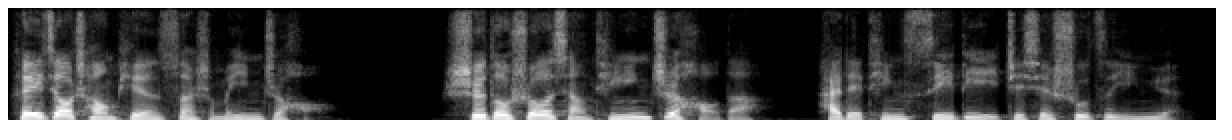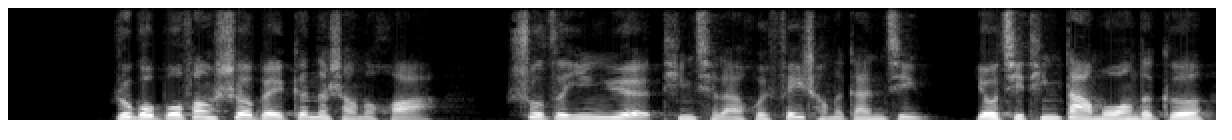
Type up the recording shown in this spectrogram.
黑胶唱片算什么音质好？石头说想听音质好的，还得听 CD 这些数字音乐。如果播放设备跟得上的话。数字音乐听起来会非常的干净，尤其听大魔王的歌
